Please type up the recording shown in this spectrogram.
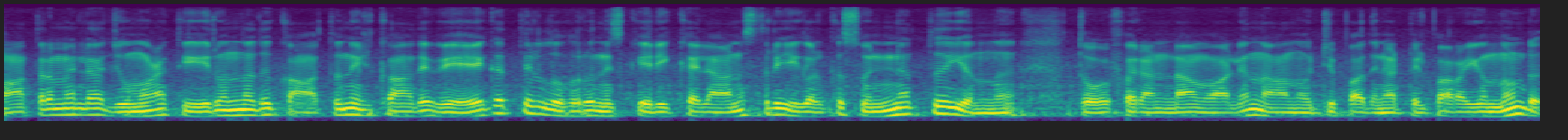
മാത്രമല്ല ജുമുഅ തീരുന്നത് കാത്തു നിൽക്കാതെ വേഗത്തിൽ ലുഹുറ് നിസ്കരിക്കലാണ് സ്ത്രീകൾക്ക് സുന്നത്ത് എന്ന് തോഫ രണ്ടാം വാല്യം നാനൂറ്റി പതിനെട്ടിൽ പറയുന്നുണ്ട്.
